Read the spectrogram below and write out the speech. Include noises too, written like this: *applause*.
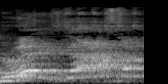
Praise God.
